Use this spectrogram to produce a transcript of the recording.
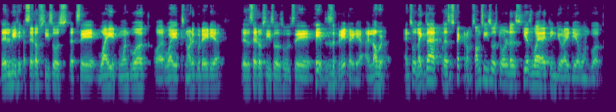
There will be a set of CISOs that say why it won't work or why it's not a good idea there's a set of CISOs who will say, hey, this is a great idea. I love it. And so, like that, there's a spectrum. Some CISOs told us, here's why I think your idea won't work.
